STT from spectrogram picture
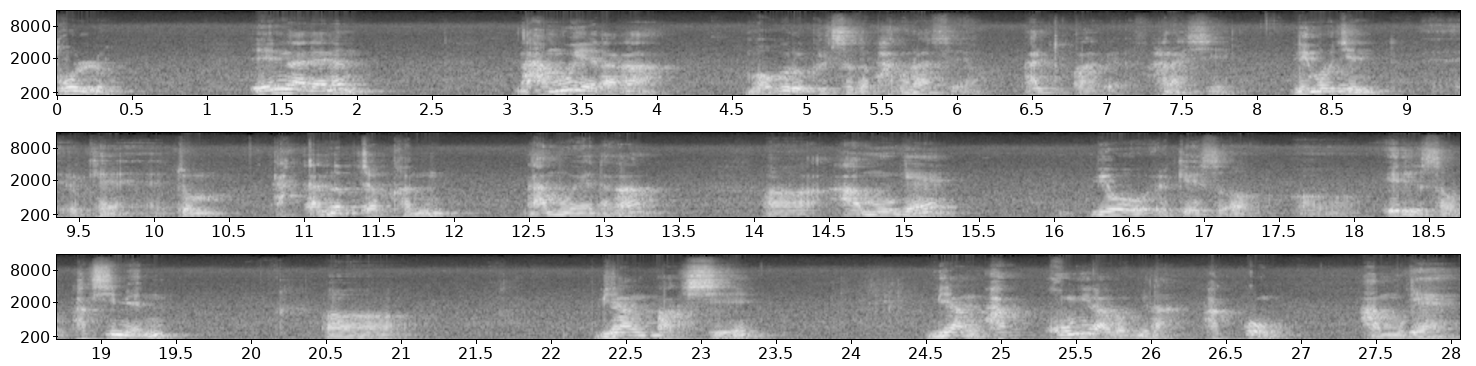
돌로. 옛날에는 나무에다가 먹으로 글 써서 박아놨어요. 말뚝박 하나씩. 네모진 이렇게 좀 약간 넓적한 나무에다가 어, 암흑의 묘 이렇게 해서 어, 예를 들어서 박씨면 어, 밀양박씨 밀양박공이라고 합니다. 박공 암흑의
